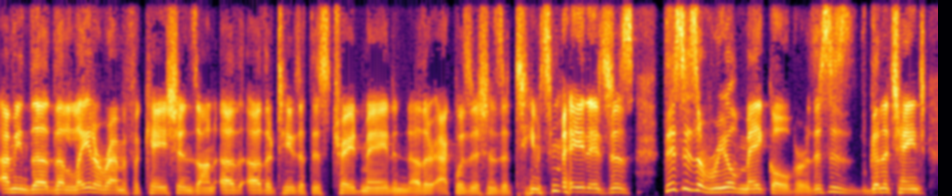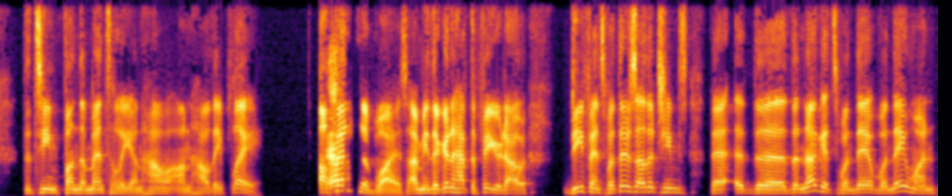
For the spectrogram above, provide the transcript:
I mean the the later ramifications on other, other teams that this trade made and other acquisitions that teams made it's just this is a real makeover this is going to change the team fundamentally on how on how they play offensive yeah. wise I mean they're going to have to figure it out defense but there's other teams that uh, the the Nuggets when they when they won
